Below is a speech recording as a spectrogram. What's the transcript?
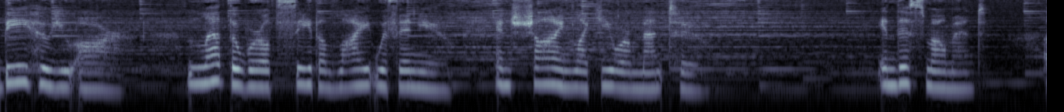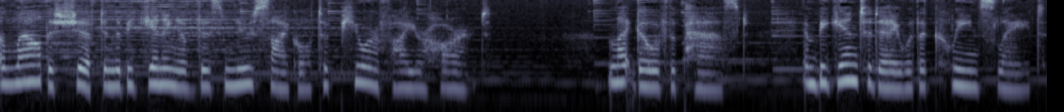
Be who you are let the world see the light within you and shine like you are meant to. In this moment, allow the shift in the beginning of this new cycle to purify your heart. Let go of the past and begin today with a clean slate.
